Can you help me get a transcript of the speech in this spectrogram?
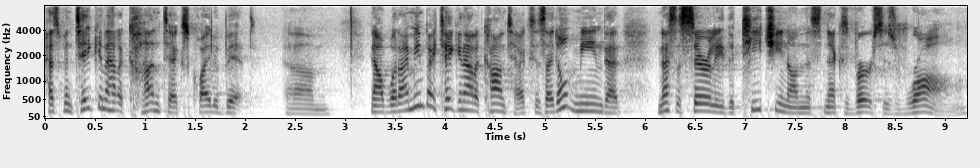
has been taken out of context quite a bit. Um, now, what I mean by taken out of context is I don't mean that necessarily the teaching on this next verse is wrong.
